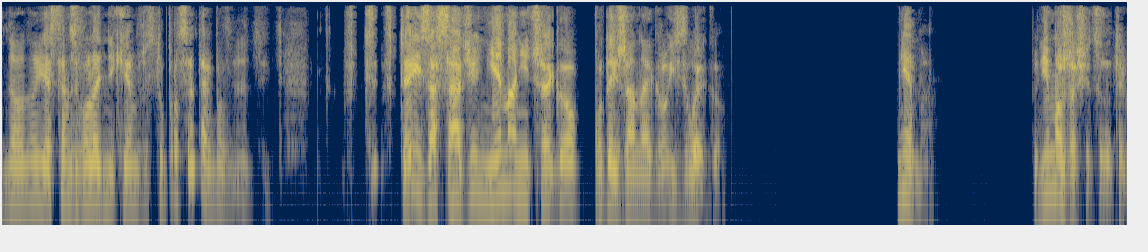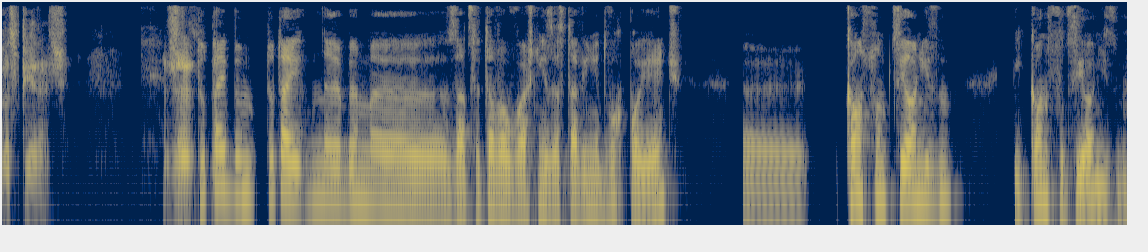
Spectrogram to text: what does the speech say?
no, no jestem zwolennikiem w 100%, bo w, w tej zasadzie nie ma niczego podejrzanego i złego. Nie ma. To nie można się co do tego spierać. Że... Tutaj, bym, tutaj bym e, zacytował właśnie zestawienie dwóch pojęć. E, konsumpcjonizm i konfucjonizm.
